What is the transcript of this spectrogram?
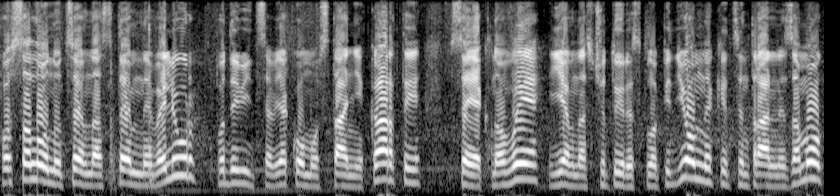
По салону це в нас темний велюр. Подивіться, в якому стані карти. Все як нове. Є в нас 4 склопідйомники, центральний замок,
